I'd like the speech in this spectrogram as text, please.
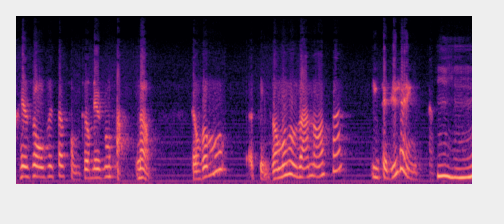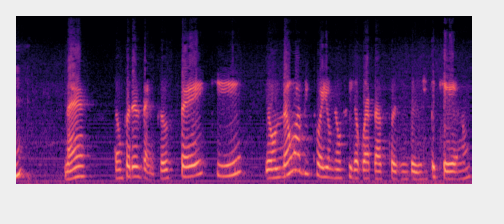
resolvo esse assunto, eu mesmo faço. Não. Então vamos, assim, vamos usar a nossa inteligência. Uhum. Né? Então, por exemplo, eu sei que eu não habituei o meu filho a guardar as coisas desde pequeno,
